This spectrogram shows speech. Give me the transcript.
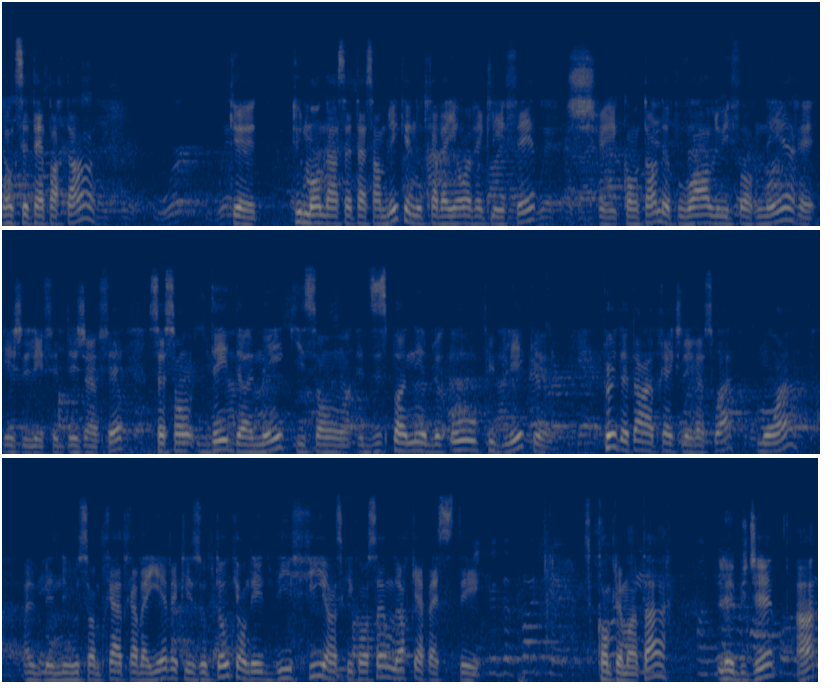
Donc, c'est important que tout le monde dans cette Assemblée, que nous travaillons avec les faits. Je serais content de pouvoir lui fournir, et je l'ai déjà fait, ce sont des données qui sont disponibles au public peu de temps après que je les reçois. Moi, nous sommes prêts à travailler avec les hôpitaux qui ont des défis en ce qui concerne leur capacité. Complémentaire, le budget a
